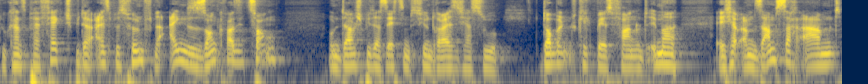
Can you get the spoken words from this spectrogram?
Du kannst perfekt Spieltag 1 bis 5 eine eigene Saison quasi zocken und dann Spieltag 16 bis 34 hast du doppelten Kickbase-Fahren und immer, ich habe am Samstagabend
